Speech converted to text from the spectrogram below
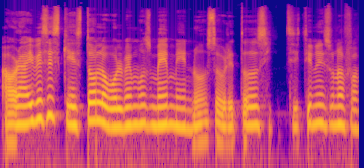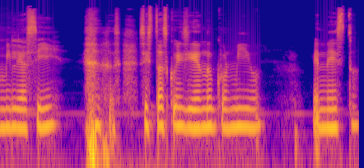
Ahora, hay veces que esto lo volvemos meme, ¿no? Sobre todo si, si tienes una familia así, si estás coincidiendo conmigo en esto.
